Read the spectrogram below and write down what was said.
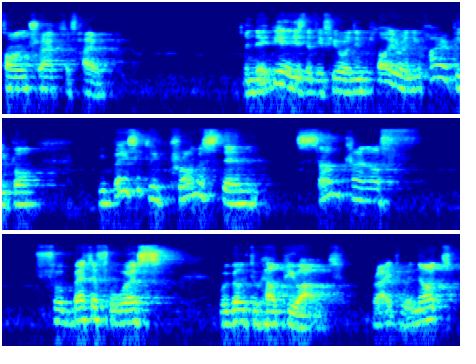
contract of hiring. And the idea is that if you're an employer and you hire people, you basically promise them some kind of, for better, for worse, we're going to help you out, right? We're not,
